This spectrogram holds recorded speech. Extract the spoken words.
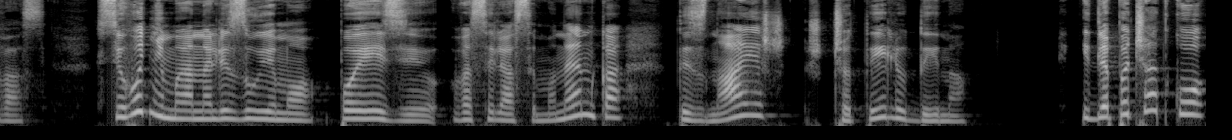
вас! Сьогодні ми аналізуємо поезію Василя Симоненка Ти знаєш, що ти людина. І для початку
